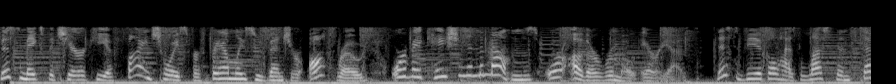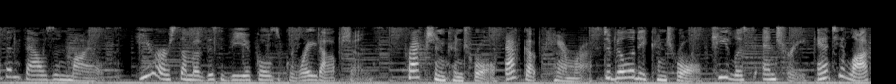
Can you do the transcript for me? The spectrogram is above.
This makes the Cherokee a fine choice for families who venture off-road or vacation in the mountains or other remote areas. This vehicle has less than 7,000 miles. Here are some of this vehicle's great options. Traction control, backup camera, stability control, keyless entry, anti-lock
